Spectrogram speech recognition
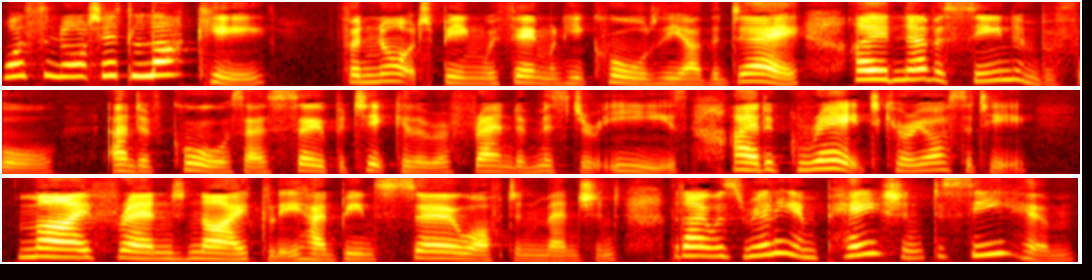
Was not it lucky? For not being within when he called the other day, I had never seen him before, and of course, as so particular a friend of Mr. E.'s, I had a great curiosity. My friend Knightley had been so often mentioned, that I was really impatient to see him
